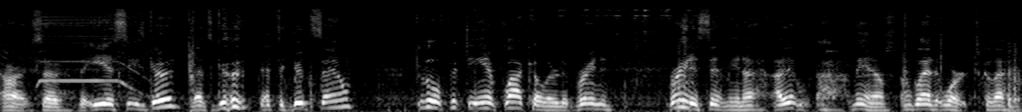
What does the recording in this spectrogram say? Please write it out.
Alright, so the ESC is good. That's good. That's a good sound. It's a little 50 amp Flycolor that Brandon Brandon sent me, and I, I didn't, oh, man, I was, I'm glad it works, because I,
